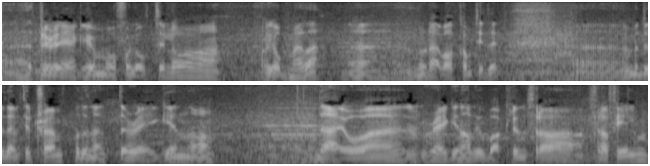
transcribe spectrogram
eh, et privilegium å få lov til å, å jobbe med det eh, når det er valgkamptider. Eh, men du nevnte jo Trump, og du nevnte Reagan. og det er jo, eh, Reagan hadde jo bakgrunn fra, fra film.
